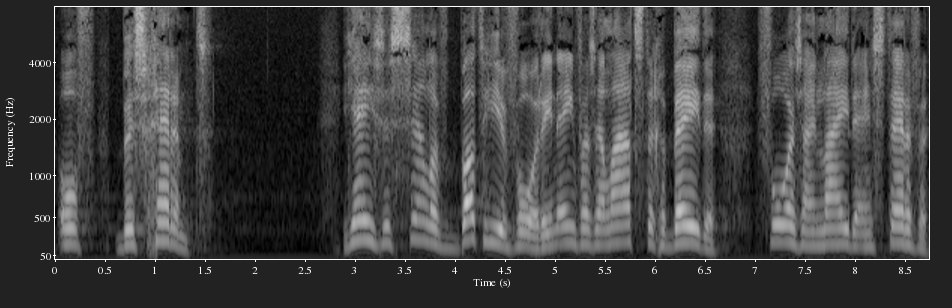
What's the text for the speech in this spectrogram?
of beschermd. Jezus zelf bad hiervoor in een van zijn laatste gebeden voor zijn lijden en sterven.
